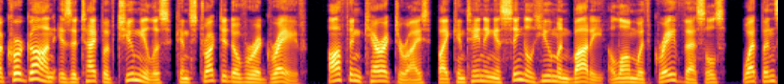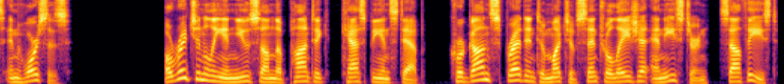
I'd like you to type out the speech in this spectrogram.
A kurgan is a type of tumulus constructed over a grave, often characterized by containing a single human body along with grave vessels, weapons, and horses. Originally in use on the Pontic, Caspian steppe, kurgans spread into much of Central Asia and Eastern, Southeast,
